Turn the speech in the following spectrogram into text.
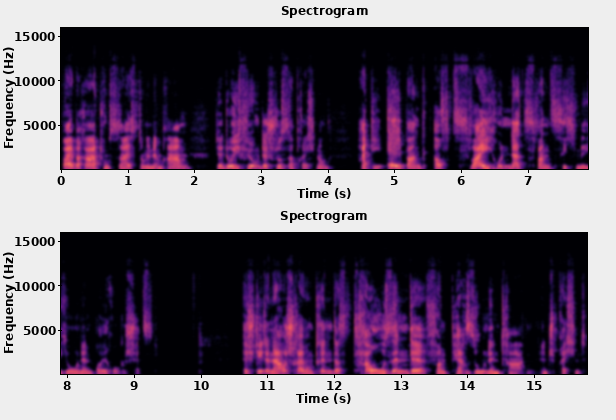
bei Beratungsleistungen im Rahmen der Durchführung der Schlussabrechnung hat die L-Bank auf 220 Millionen Euro geschätzt. Es steht in der Ausschreibung drin, dass Tausende von Personentagen entsprechend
